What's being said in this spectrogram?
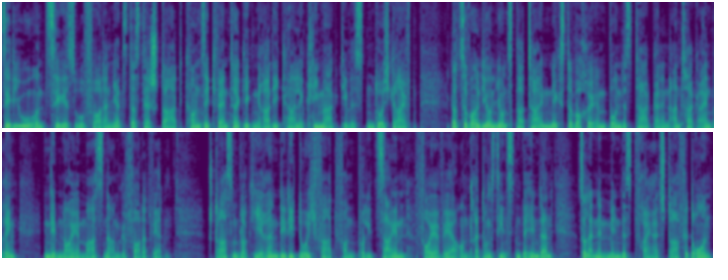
CDU und CSU fordern jetzt, dass der Staat konsequenter gegen radikale Klimaaktivisten durchgreift. Dazu wollen die Unionsparteien nächste Woche im Bundestag einen Antrag einbringen, in dem neue Maßnahmen gefordert werden. Straßenblockieren, die die Durchfahrt von Polizei, Feuerwehr und Rettungsdiensten behindern, soll eine Mindestfreiheitsstrafe drohen.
